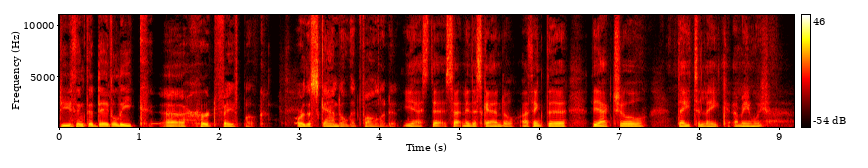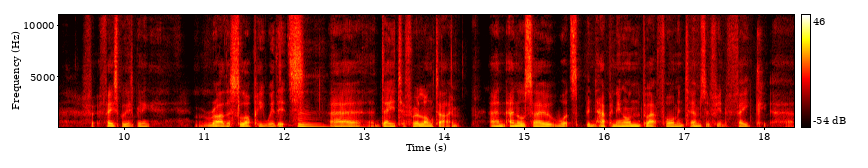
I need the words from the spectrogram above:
Do you think the data leak uh, hurt Facebook or the scandal that followed it? Yes, certainly the scandal. I think the the actual data leak. I mean, we Facebook has been rather sloppy with its mm. data for a long time, and and also what's been happening on the platform in terms of you know, fake uh,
